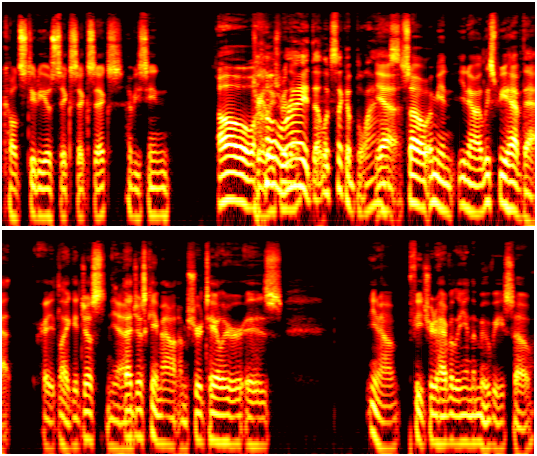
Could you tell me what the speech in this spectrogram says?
called Studio Six Six Six. Have you seen? Oh, oh for that? right. That looks like a blast. Yeah, so I mean, you know, at least we have that, right? Like it just Yeah. that just came out. I'm sure Taylor is, you know, featured heavily in the movie, so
